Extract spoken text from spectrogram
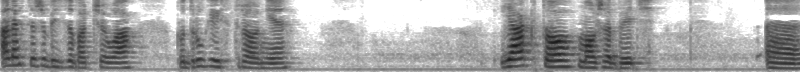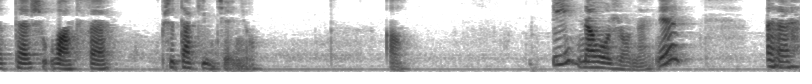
ale chcę, żebyś zobaczyła po drugiej stronie, jak to może być e, też łatwe przy takim cieniu. O. I nałożone, nie? E,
